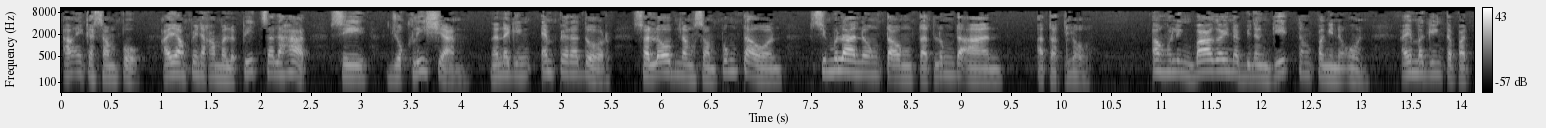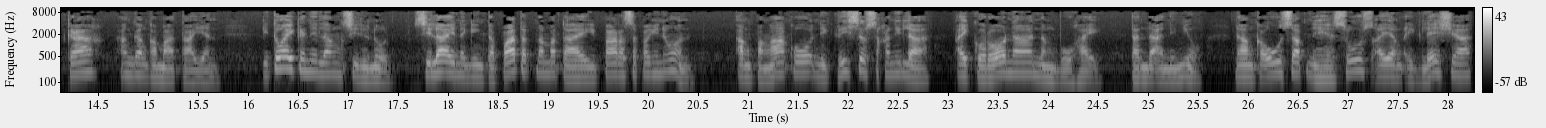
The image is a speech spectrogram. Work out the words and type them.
Ang ikasampu ay ang pinakamalupit sa lahat, si Diocletian, na naging emperador sa loob ng sampung taon simula noong taong tatlong daan at tatlo. Ang huling bagay na binanggit ng Panginoon ay maging tapat ka hanggang kamatayan. Ito ay kanilang sinunod. Sila ay naging tapat at namatay para sa Panginoon. Ang pangako ni Kristo sa kanila ay korona ng buhay. Tandaan ninyo na ang kausap ni Jesus ay ang iglesia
